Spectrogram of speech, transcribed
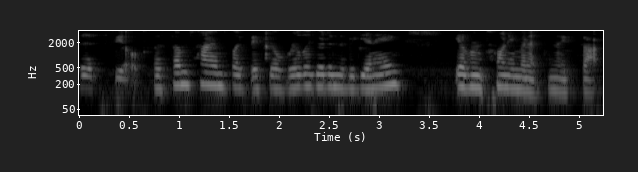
this feels. Because sometimes like they feel really good in the beginning, give them 20 minutes and they suck.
